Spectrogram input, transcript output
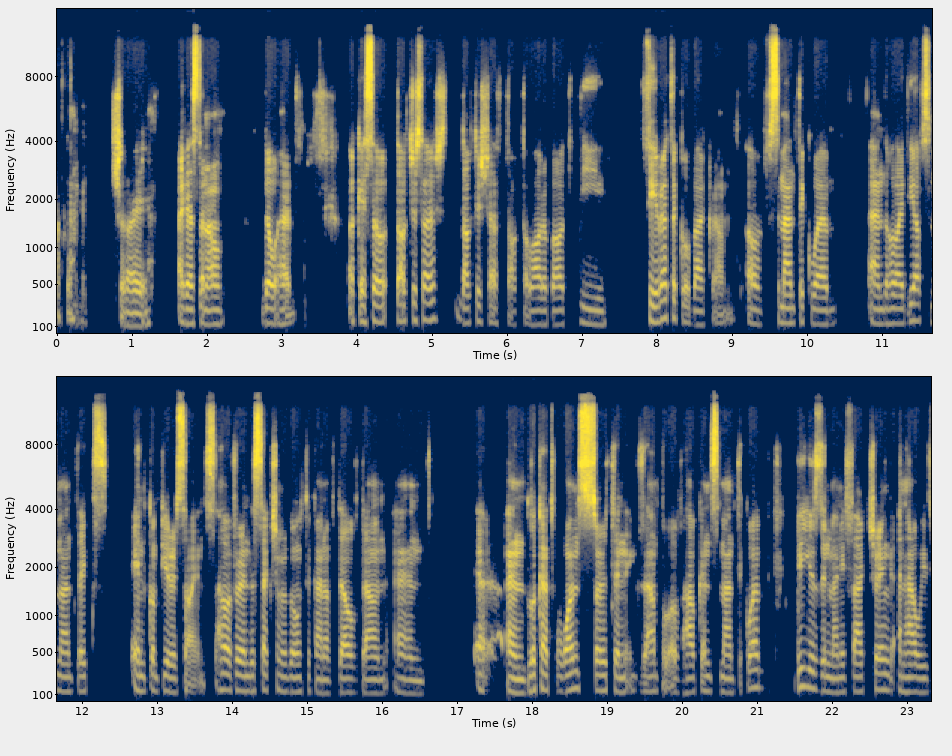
Okay. Should I? I guess then I'll go ahead. Okay, so Dr. Sheth, Dr. Sheth talked a lot about the theoretical background of semantic web and the whole idea of semantics in computer science. However, in this section, we're going to kind of delve down and uh, and look at one certain example of how can semantic web be used in manufacturing and how we've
